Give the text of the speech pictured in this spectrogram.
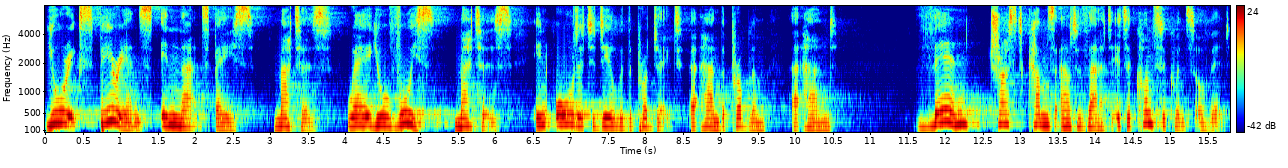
your experience in that space matters, where your voice matters in order to deal with the project at hand, the problem at hand, then trust comes out of that. It's a consequence of it.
